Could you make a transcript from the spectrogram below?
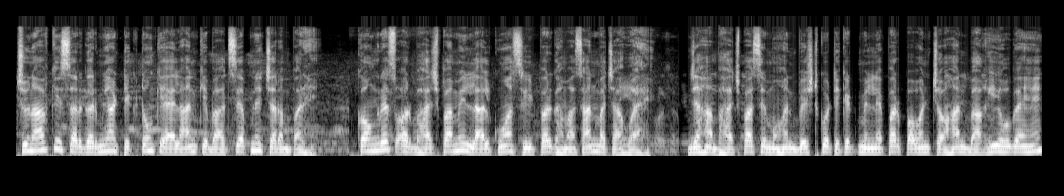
चुनाव की सरगर्मियाँ टिकटों के ऐलान के बाद से अपने चरम पर हैं। कांग्रेस और भाजपा में लालकुआ सीट पर घमासान मचा हुआ है। जहाँ भाजपा से मोहन बिष्ट को टिकट मिलने पर पवन चौहान बागी हो गए हैं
